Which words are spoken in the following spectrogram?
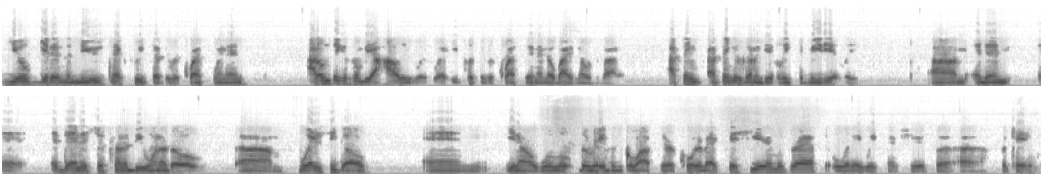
you'll get in the news next week that the request went in. I don't think it's going to be a Hollywood where he puts the request in and nobody knows about it. I think I think it's going to get leaked immediately, um, and then eh, and then it's just going to be one of those. Um, where does he go? And you know, will the Ravens go after a quarterback this year in the draft, or will they wait next year for uh, for Caleb?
